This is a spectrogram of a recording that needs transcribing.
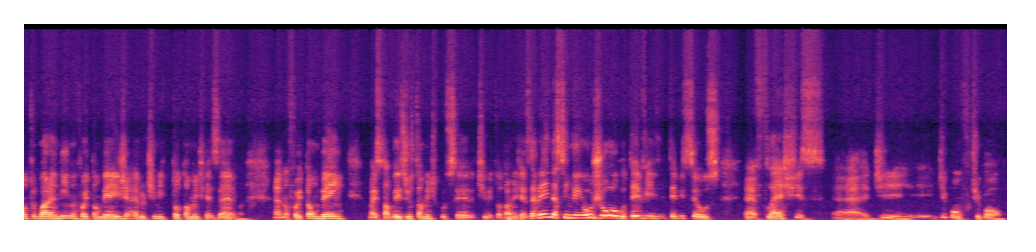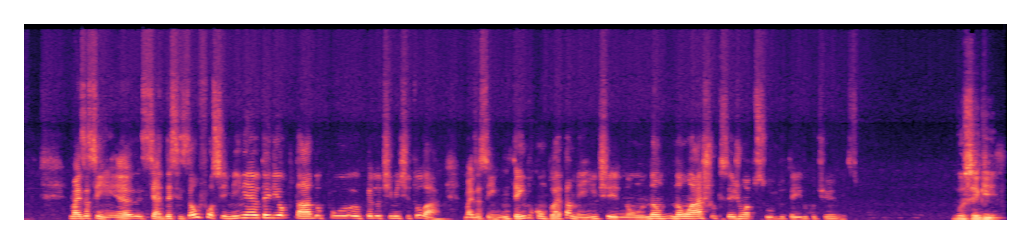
contra o Guarani não foi tão bem, aí já era o time totalmente reserva, né, não foi tão bem, mas talvez justamente por ser o time totalmente reserva, ainda assim ganhou o jogo, teve, teve seus é, flashes é, de, de bom futebol. Mas assim, é, se a decisão fosse minha, eu teria optado por, pelo time titular. Mas assim, entendo completamente, não, não, não acho que seja um absurdo ter ido com o time misto. Você, Gui?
